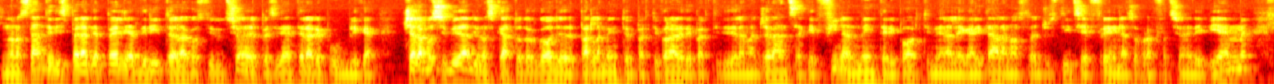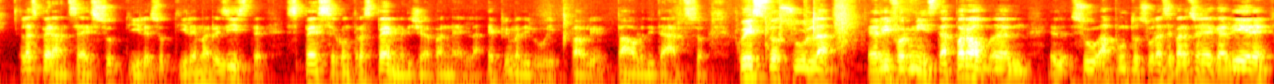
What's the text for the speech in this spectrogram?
nonostante i disperati appelli al diritto e alla Costituzione del Presidente della Repubblica, c'è la possibilità di uno scatto d'orgoglio del Parlamento, in particolare dei partiti della maggioranza, che finalmente riporti nella legalità la nostra giustizia e freni la sopraffazione dei PM? La speranza è sottile, sottile, ma resiste. Spesse contra spemme, diceva Pannella, e prima di lui Paolo, Paolo di Tarso. Questo sulla riformista, però ehm, eh, su, appunto sulla separazione delle carriere.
